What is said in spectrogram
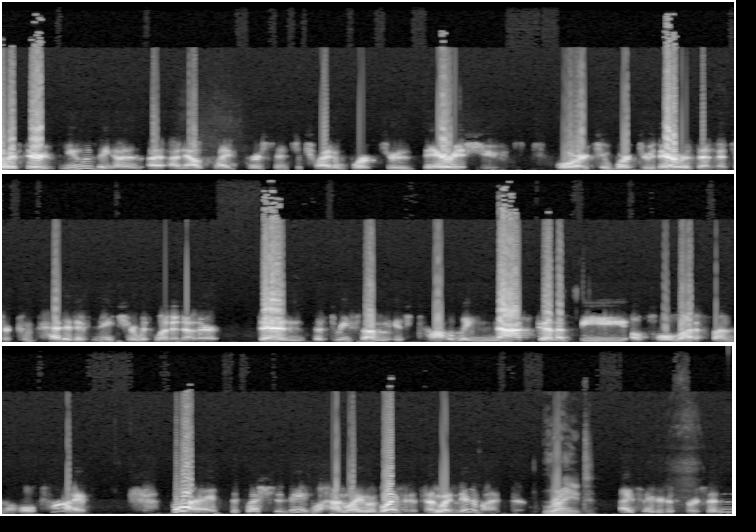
So if they're using a, a, an outside person to try to work through their issues or to work through their resentments or competitive nature with one another, then the threesome is probably not going to be a whole lot of fun the whole time. But the question being, well, how do I avoid this? How do I minimize this? right. I say to this person,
